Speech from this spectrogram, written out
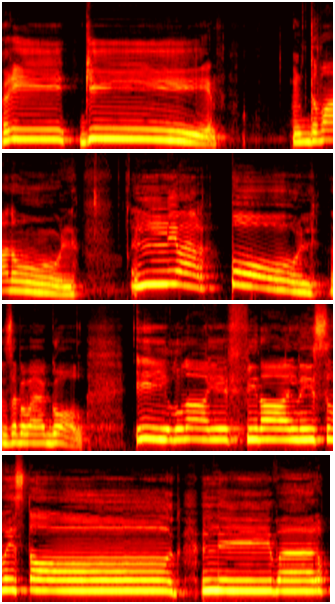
Орігі. 2-0. Ліверпуль забиває гол. І лунає фінальний свисток. Ліверпуль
